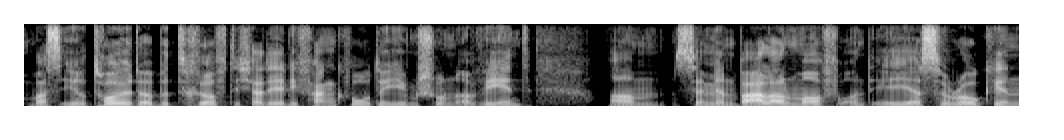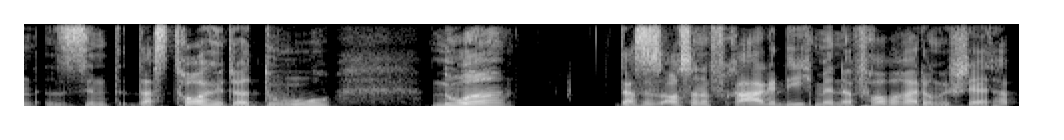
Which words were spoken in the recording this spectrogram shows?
was ihre Torhüter betrifft. Ich hatte ja die Fangquote eben schon erwähnt. Ähm, Semyon Balamov und Ilya Sorokin sind das Torhüter-Duo. Nur, das ist auch so eine Frage, die ich mir in der Vorbereitung gestellt habe.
